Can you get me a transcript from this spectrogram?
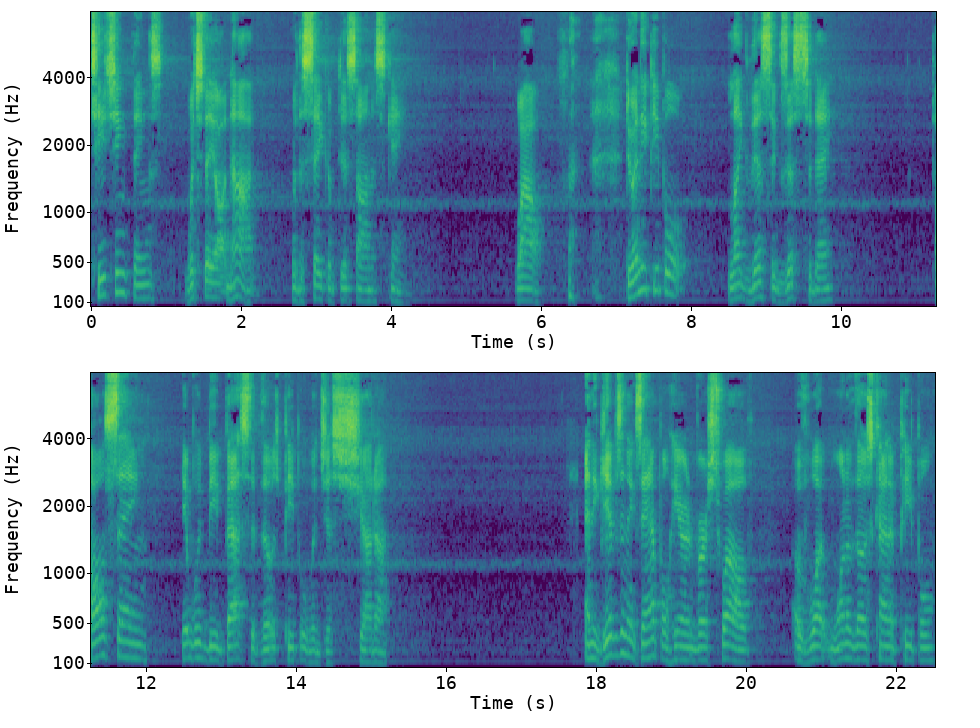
teaching things which they ought not for the sake of dishonest gain. Wow. Do any people like this exist today? Paul's saying it would be best if those people would just shut up. And he gives an example here in verse 12 of what one of those kind of people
